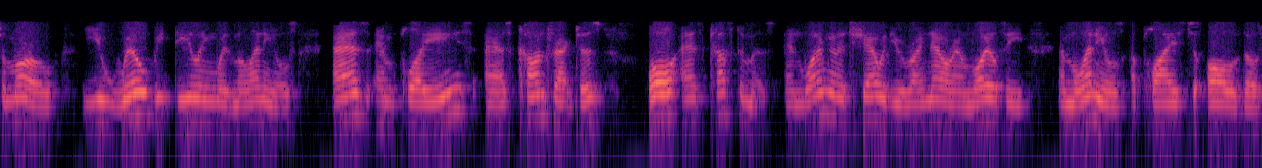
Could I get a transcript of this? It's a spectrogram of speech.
tomorrow, you will be dealing with millennials as employees, as contractors, or as customers. And what I'm going to share with you right now around loyalty and millennials applies to all of those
